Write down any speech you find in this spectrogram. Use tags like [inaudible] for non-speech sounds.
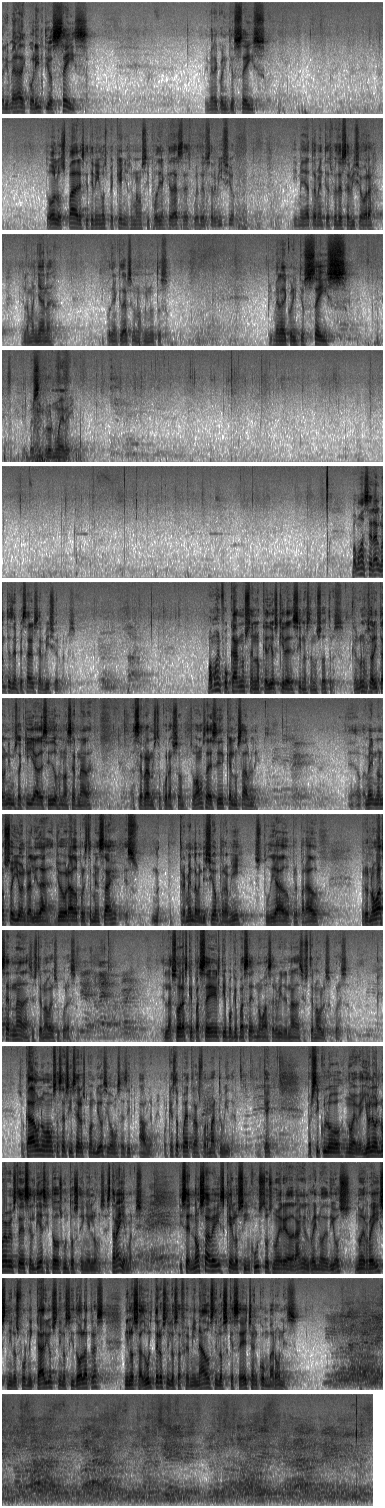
Primera de Corintios 6. Primera de Corintios 6. Todos los padres que tienen hijos pequeños, hermanos, si podían quedarse después del servicio, inmediatamente después del servicio ahora en la mañana, si podían quedarse unos minutos. Primera de Corintios 6, el versículo 9. Vamos a hacer algo antes de empezar el servicio, hermanos. Vamos a enfocarnos en lo que Dios quiere decirnos a nosotros. Porque algunos ahorita venimos aquí ya decididos a no hacer nada, a cerrar nuestro corazón. Entonces vamos a decidir que Él nos hable. Eh, no, soy yo en realidad. Yo he orado por este mensaje. Es una tremenda bendición para mí, estudiado, preparado. Pero no va a hacer nada si usted no abre su corazón las horas que pasé, el tiempo que pasé, no va a servir de nada si usted no habla su corazón. So, cada uno vamos a ser sinceros con Dios y vamos a decir, hábleme, porque esto puede transformar tu vida. Okay. Versículo 9. Yo leo el 9, ustedes el 10 y todos juntos en el 11. ¿Están ahí, hermanos? Dice, ¿no sabéis que los injustos no heredarán el reino de Dios? No erréis ni los fornicarios, ni los idólatras, ni los adúlteros, ni los afeminados, ni los que se echan con varones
